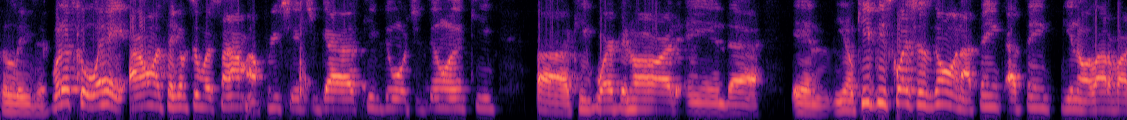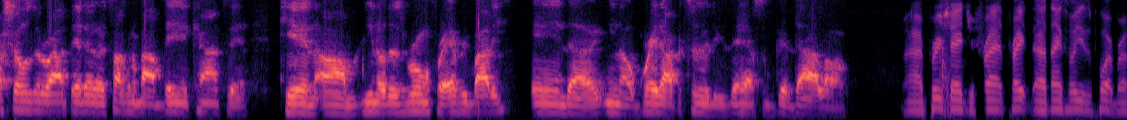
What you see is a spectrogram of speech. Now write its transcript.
the Legion. Well, that's cool. Well, hey, I don't want to take up too much time. I appreciate you guys. Keep doing what you're doing. Keep uh, keep working hard, and uh, and you know keep these questions going. I think I think you know a lot of our shows that are out there that are talking about band content can um, you know there's room for everybody, and uh, you know great opportunities to have some good dialogue. I appreciate you, Frat. Pray, uh, thanks for your support, bro.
